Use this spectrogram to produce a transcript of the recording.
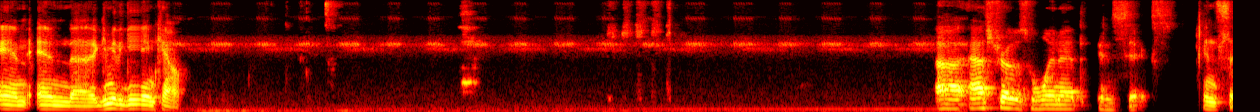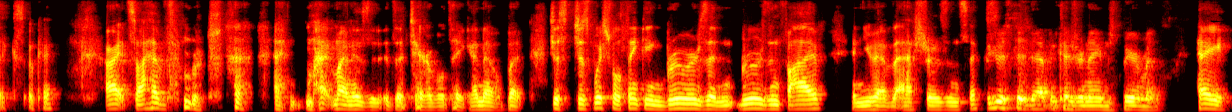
and and uh, give me the game count. Uh, Astros win it in six. In six, okay. All right, so I have my, mine is it's a terrible take, I know, but just just wishful thinking. Brewers and Brewers in five, and you have the Astros in six. You just did that because your name's Bueermann. Hey,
